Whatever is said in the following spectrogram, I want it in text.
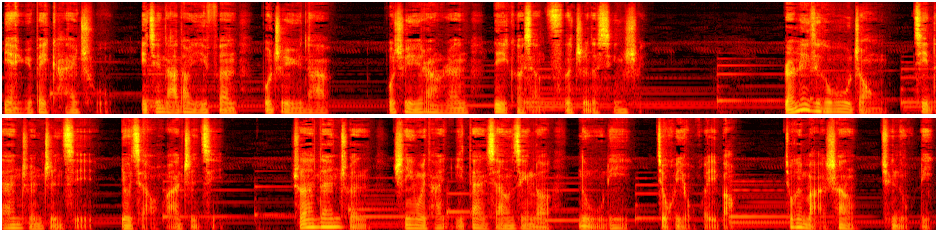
免于被开除，以及拿到一份不至于拿。不至于让人立刻想辞职的薪水。人类这个物种既单纯至极，又狡猾至极。说他单纯，是因为他一旦相信了努力就会有回报，就会马上去努力；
